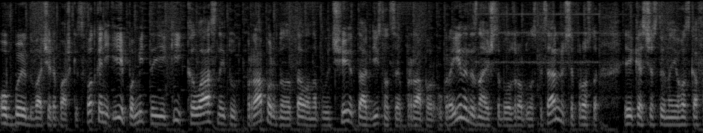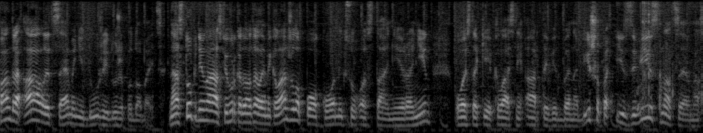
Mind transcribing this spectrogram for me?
обидва черепашки сфоткані. І помітьте, який класний тут прапор в Донателло на плечі. Так, дійсно, це прапор України. Не знаю, чи це було зроблено спеціально, чи це просто якась частина його скафандра, але це мені дуже і дуже подобається. Наступні у нас фігурка Донателло і Мікеланджело по коміксу Останній Ранін. Ось такі класні арти від Бена Бішопа. І звісно, це в нас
